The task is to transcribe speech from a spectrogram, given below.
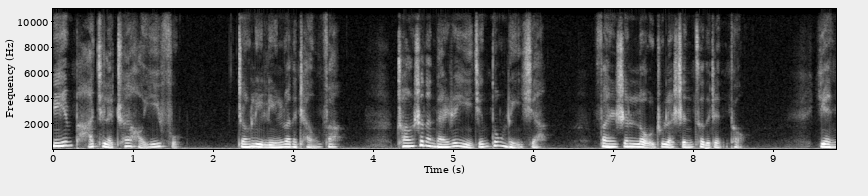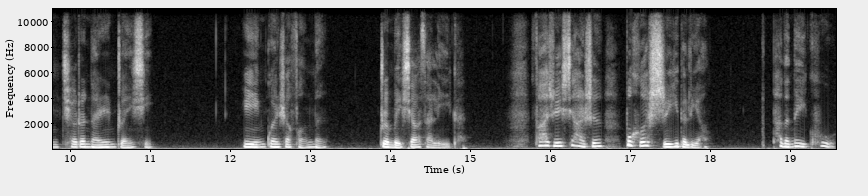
余音爬起来，穿好衣服，整理凌乱的长发。床上的男人已经动了一下，翻身搂住了身侧的枕头，眼瞧着男人转醒。余音关上房门，准备潇洒离开，发觉下身不合时宜的凉，他的内裤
